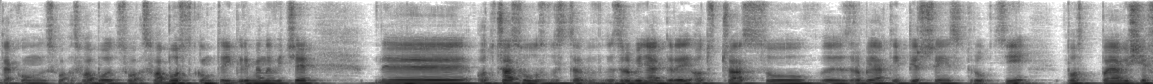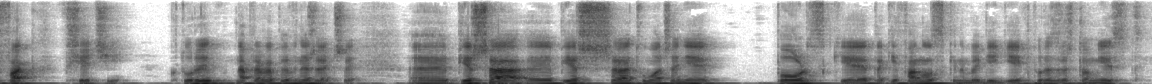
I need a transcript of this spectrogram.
taką sła- słabo, sła- słabostką tej gry, mianowicie yy, od czasu zrobienia gry, od czasu yy, zrobienia tej pierwszej instrukcji po, pojawi się fak w sieci, który naprawia pewne rzeczy. Yy, pierwsza, yy, pierwsze tłumaczenie polskie, takie fanowskie na BGG, które zresztą jest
